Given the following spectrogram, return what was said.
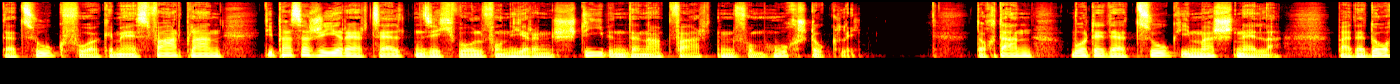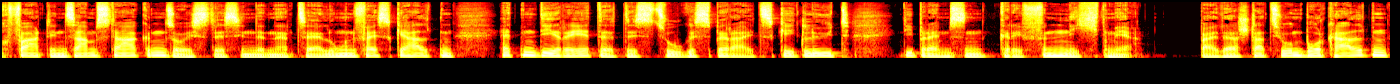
Der Zug fuhr gemäß Fahrplan, die Passagiere erzählten sich wohl von ihren stiebenden Abfahrten vom Hochstuckli. Doch dann wurde der Zug immer schneller. Bei der Durchfahrt in Samstagen, so ist es in den Erzählungen festgehalten, hätten die Räder des Zuges bereits geglüht, die Bremsen griffen nicht mehr. Bei der Station Burghalden,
